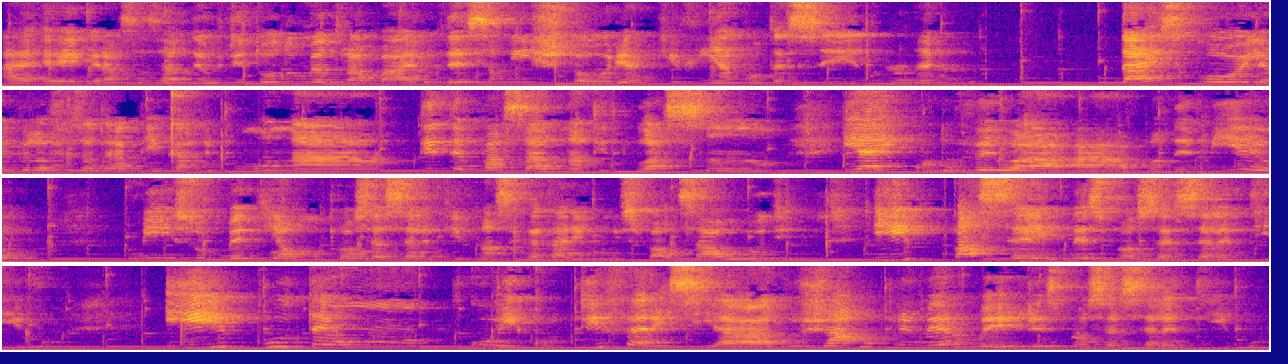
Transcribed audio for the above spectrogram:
é, graças a Deus, de todo o meu trabalho, dessa minha história que vinha acontecendo, né? Da escolha pela fisioterapia cardiopulmonar, de ter passado na titulação. E aí, quando veio a, a pandemia, eu me submeti a um processo seletivo na Secretaria Municipal de Saúde e passei nesse processo seletivo. E por ter um currículo diferenciado já no primeiro mês desse processo seletivo,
